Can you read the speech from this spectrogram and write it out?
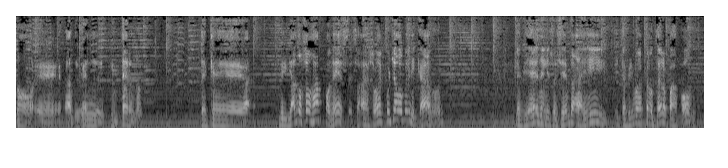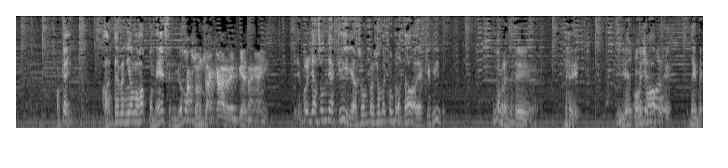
no, eh, a nivel interno, de que ya no son japoneses, son escuchas dominicanos, ¿eh? que vienen y se sientan ahí y te firman el pelotero para Japón. Ok, antes venían los japoneses, yo no... son sacar, empiezan ahí. pero ya son de aquí, ya son personas contratadas de aquí mismo. Sí. Y, Oye, dime.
